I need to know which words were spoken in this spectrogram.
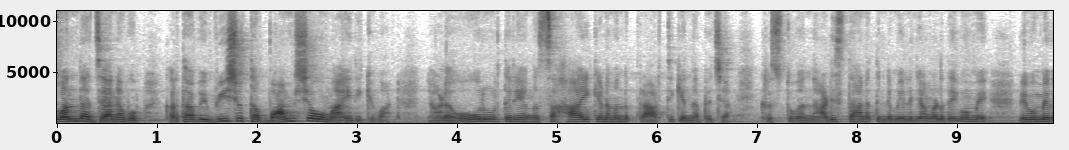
സ്വന്തം ജനവും കർത്താവ് വിശുദ്ധ വംശവുമായിരിക്കുവാൻ ഞങ്ങളെ ഓരോരുത്തരെയും അങ്ങ് സഹായിക്കണമെന്ന് പ്രാർത്ഥിക്കുന്ന പച്ച ക്രിസ്തു എന്ന അടിസ്ഥാനത്തിന്റെ മേൽ ഞങ്ങൾ ദൈവമേ ദൈവമേ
